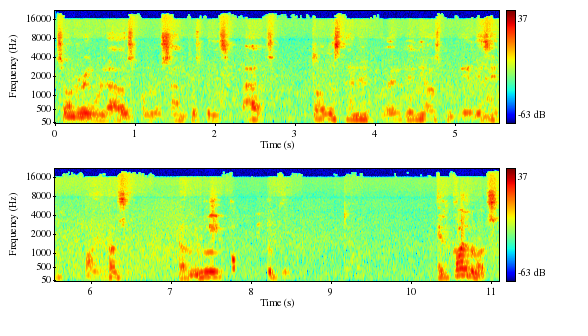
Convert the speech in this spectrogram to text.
son regulados por los santos principados. Todo está en el poder de Dios, porque Él es el poderoso, omnipotente. El cosmos.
